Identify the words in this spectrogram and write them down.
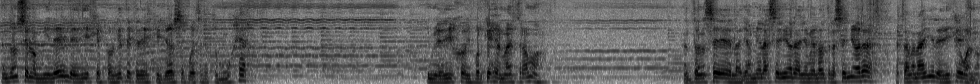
Entonces lo miré y le dije, ¿por qué te crees que yo secuestre a tu mujer? Y me dijo, ¿y por qué es el maestro amor? Entonces la llamé a la señora, llamé a la otra señora que estaban allí y le dije, bueno,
